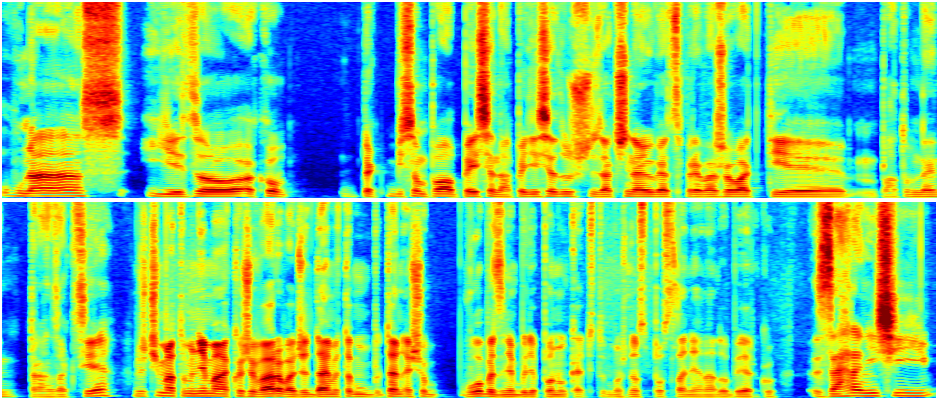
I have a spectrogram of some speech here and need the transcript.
U nás je to ako tak by som povedal 50 na 50 už začínajú viac prevažovať tie platobné transakcie. Že či ma to nemá akože varovať, že dajme tomu, ten e-shop vôbec nebude ponúkať tú možnosť poslania na dobierku. V zahraničí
